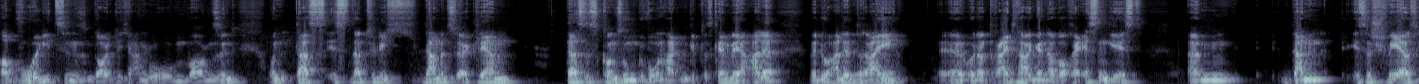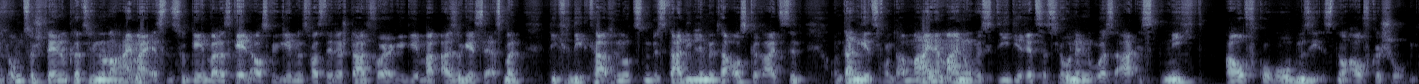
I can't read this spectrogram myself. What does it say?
obwohl die Zinsen deutlich angehoben worden sind. Und das ist natürlich damit zu erklären, dass es Konsumgewohnheiten gibt. Das kennen wir ja alle. Wenn du alle drei äh, oder drei Tage in der Woche essen gehst, ähm, dann ist es schwer, sich umzustellen und plötzlich nur noch einmal essen zu gehen, weil das Geld ausgegeben ist, was dir der Staat vorher gegeben hat. Also gehst du erstmal die Kreditkarte nutzen, bis da die Limiter ausgereizt sind und dann geht es runter. Meine Meinung ist die, die Rezession in den USA ist nicht aufgehoben, sie ist nur aufgeschoben.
